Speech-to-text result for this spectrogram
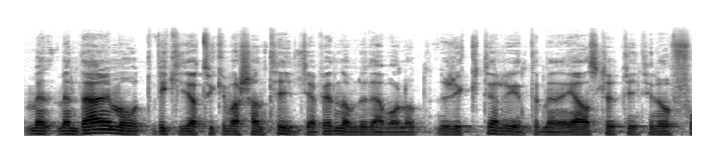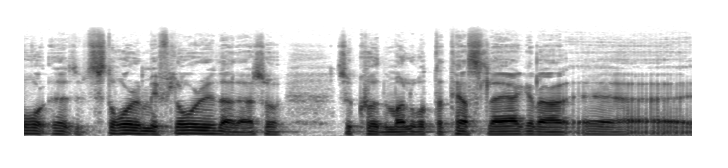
men, men däremot, vilket jag tycker var gentilt, jag vet inte om det där var något rykte eller inte, men i anslutning till någon for, eh, storm i Florida där så, så kunde man låta Teslaägarna eh,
